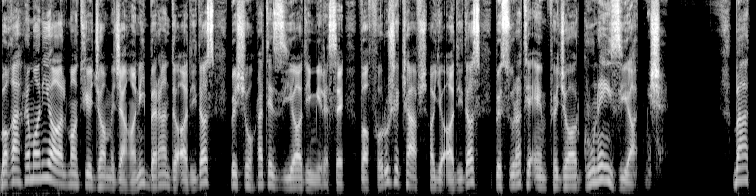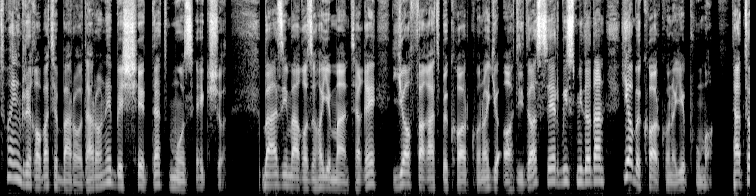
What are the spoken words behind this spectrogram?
با قهرمانی آلمان توی جام جهانی برند آدیداس به شهرت زیادی می‌رسه و فروش کفش های آدیداس به صورت انفجارگونه ای زیاد میشه. بعدها این رقابت برادرانه به شدت مزهک شد. بعضی مغازه های منطقه یا فقط به کارکنای آدیداس سرویس می‌دادن یا به کارکنای پوما. حتی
